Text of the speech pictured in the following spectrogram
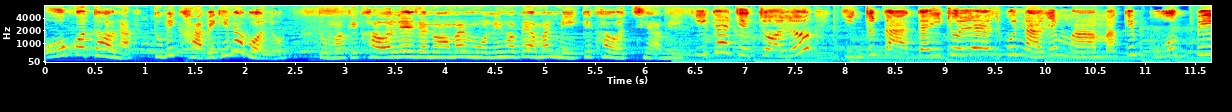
ও কোথাও না তুমি খাবে কি না বলো? তোমাকে খাওয়ালে যেন আমার মনে হবে আমার মেয়েকে খাওয়াচ্ছি আমি। ঠিক আছে চলো কিন্তু তাড়াতাড়ি চলে আসব নালে মা আমাকে বকবে।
